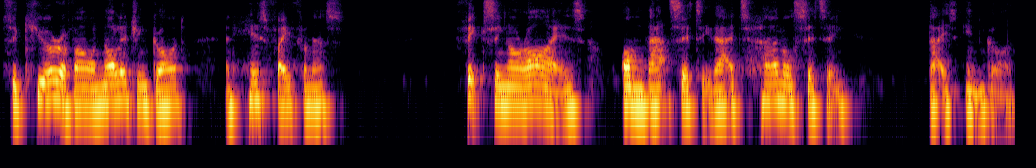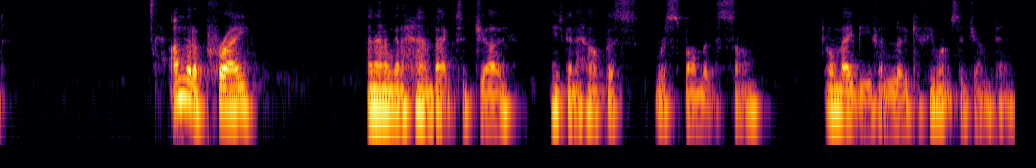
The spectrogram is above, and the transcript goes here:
secure of our knowledge in God and His faithfulness, fixing our eyes on that city, that eternal city that is in God. I'm going to pray and then I'm going to hand back to Joe, who's going to help us respond with a song, or maybe even Luke if he wants to jump in.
